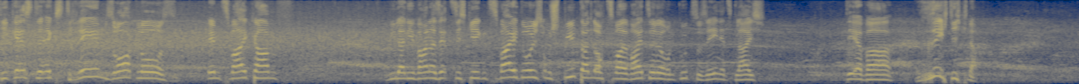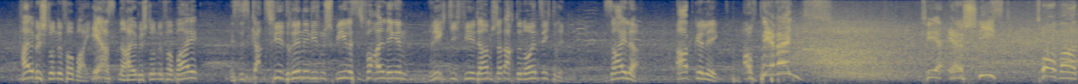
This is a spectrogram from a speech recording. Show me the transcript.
Die Gäste extrem sorglos im Zweikampf. Milan Ivana setzt sich gegen zwei durch und spielt dann noch zwei weitere. Und gut zu sehen jetzt gleich, der war richtig knapp. Halbe Stunde vorbei, erst eine halbe Stunde vorbei. Es ist ganz viel drin in diesem Spiel. Es ist vor allen Dingen richtig viel Darmstadt 98 drin. Seiler abgelegt auf Behrens. Der erschießt Torwart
